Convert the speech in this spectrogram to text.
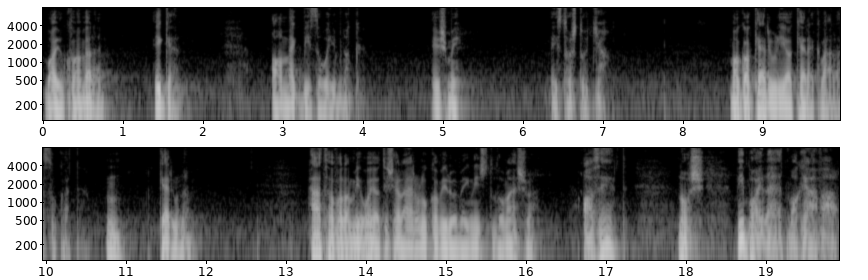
Bajuk van velem? Igen. A megbízóimnak. És mi? Biztos tudja. Maga kerüli a kerek válaszokat. Hm, kerülöm. Hát, ha valami olyat is elárulok, amiről még nincs tudomása? Azért? Nos, mi baj lehet magával?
